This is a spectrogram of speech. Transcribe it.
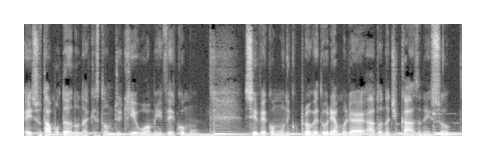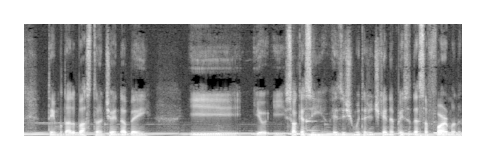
isso está mudando, né? A questão de que o homem vê como se vê como o único provedor e a mulher a dona de casa, né? Isso tem mudado bastante, ainda bem. E, e, e só que assim, existe muita gente que ainda pensa dessa forma, né?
